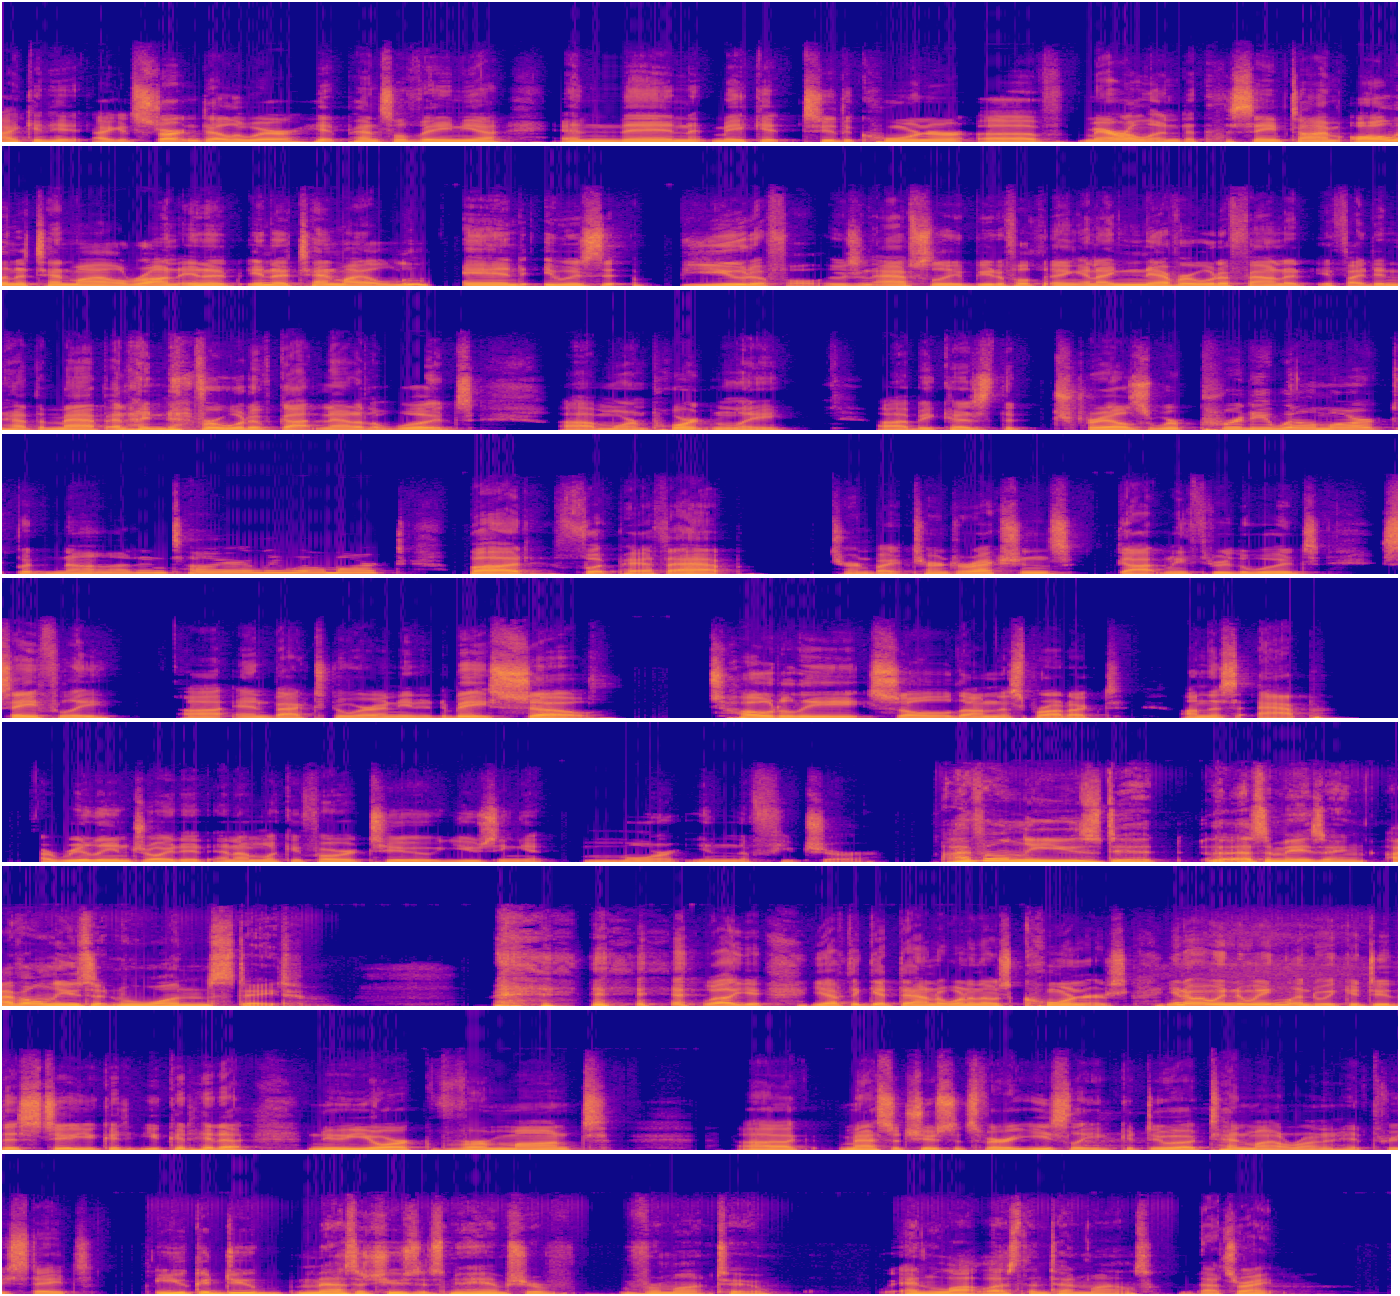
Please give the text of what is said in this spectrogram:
I can hit, I could start in Delaware, hit Pennsylvania, and then make it to the corner of Maryland at the same time, all in a 10 mile run, in a, in a 10 mile loop. And it was beautiful. It was an absolutely beautiful thing. And I never would have found it if I didn't have the map. And I never would have gotten out of the woods, uh, more importantly, uh, because the trails were pretty well marked, but not entirely well marked. But Footpath app, turn by turn directions, got me through the woods safely uh, and back to where I needed to be. So, totally sold on this product, on this app. I really enjoyed it, and I'm looking forward to using it more in the future. I've only used it. That's amazing. I've only used it in one state. well, you you have to get down to one of those corners. You know, in New England, we could do this too. You could you could hit a New York, Vermont, uh, Massachusetts very easily. You could do a ten mile run and hit three states. You could do Massachusetts, New Hampshire, Vermont too, and a lot less than ten miles. That's right.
